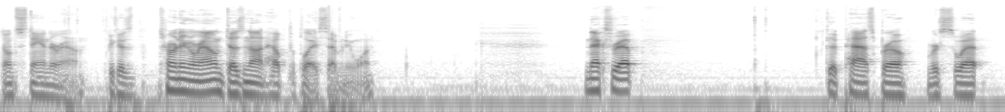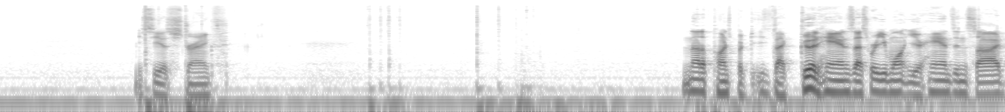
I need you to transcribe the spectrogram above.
Don't stand around. Because turning around does not help the play 71. Next rep. Good pass, bro. Versus Sweat. You see his strength. Not a punch, but he's got good hands. That's where you want your hands inside.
